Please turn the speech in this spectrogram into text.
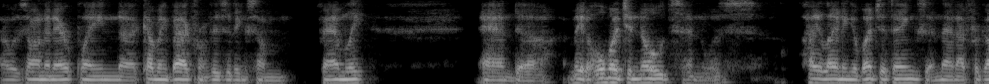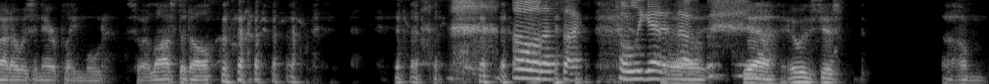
I was on an airplane uh, coming back from visiting some family, and uh, made a whole bunch of notes and was highlighting a bunch of things. And then I forgot I was in airplane mode, so I lost it all. oh, that sucks. Totally get it though. Uh, yeah, it was just. Um,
